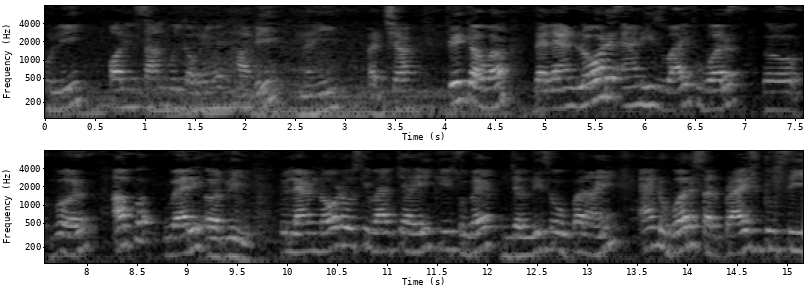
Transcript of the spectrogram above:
खुली और इंसान कोई कमरे में था भी नहीं। अच्छा फिर क्या हुआ? The landlord and his wife were were up very early तो लैंडलॉर्ड और उसकी वाइफ क्या है कि सुबह जल्दी से ऊपर आई and were surprise to see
